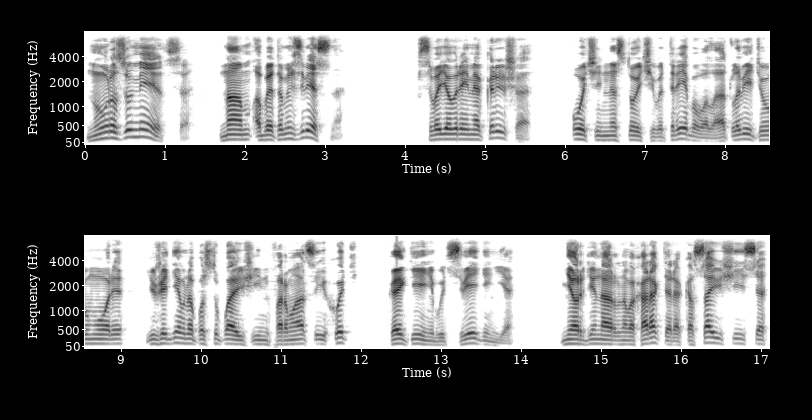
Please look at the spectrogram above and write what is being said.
Ну, разумеется, нам об этом известно. В свое время крыша очень настойчиво требовала отловить в море ежедневно поступающей информации хоть какие-нибудь сведения неординарного характера, касающиеся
